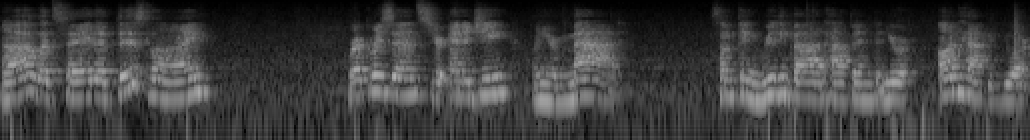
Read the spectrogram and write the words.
now let's say that this line represents your energy when you're mad. Something really bad happened and you're unhappy. You are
